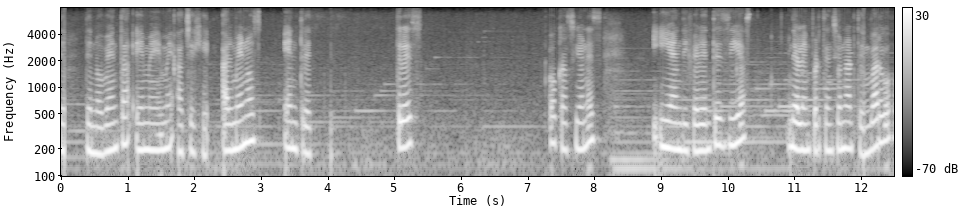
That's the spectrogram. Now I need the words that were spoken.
de, 90 mmHg, al menos entre tres ocasiones y en diferentes días de la hipertensión arterial. Embargo,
